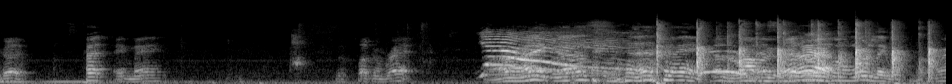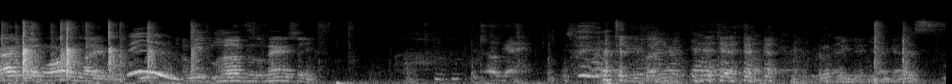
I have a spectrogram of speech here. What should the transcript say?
Cut. Cut. Hey man. The fucking rat. Yeah. All right, guys. All right. That's a wrap. That's a wrap on the word label. Right on water label. Woo. I need some hugs and some handshakes. Okay. Thank you. Yes.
